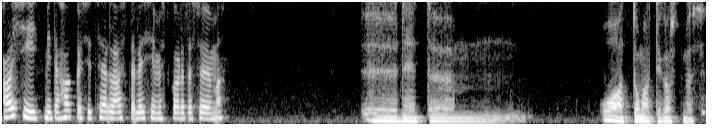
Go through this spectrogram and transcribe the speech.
asi, mida hakkasid sel aastal esimest korda sööma. Need ähm, oad tomatikastmes.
